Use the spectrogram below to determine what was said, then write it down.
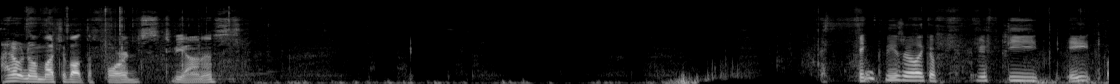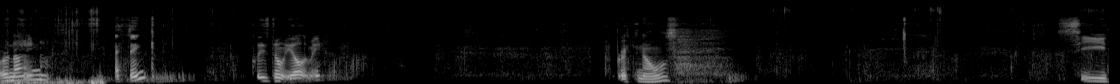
I don't know much about the Fords, to be honest. I think these are like a 58 or 9. I think. Please don't yell at me. Brick nose. C.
